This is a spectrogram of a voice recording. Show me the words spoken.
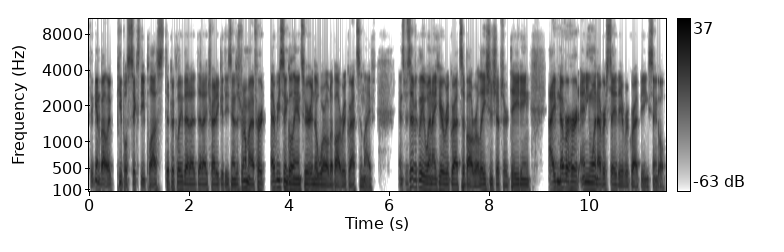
thinking about like people 60 plus typically that I, that I try to get these answers from. I've heard every single answer in the world about regrets in life. And specifically when I hear regrets about relationships or dating, I've never heard anyone ever say they regret being single.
